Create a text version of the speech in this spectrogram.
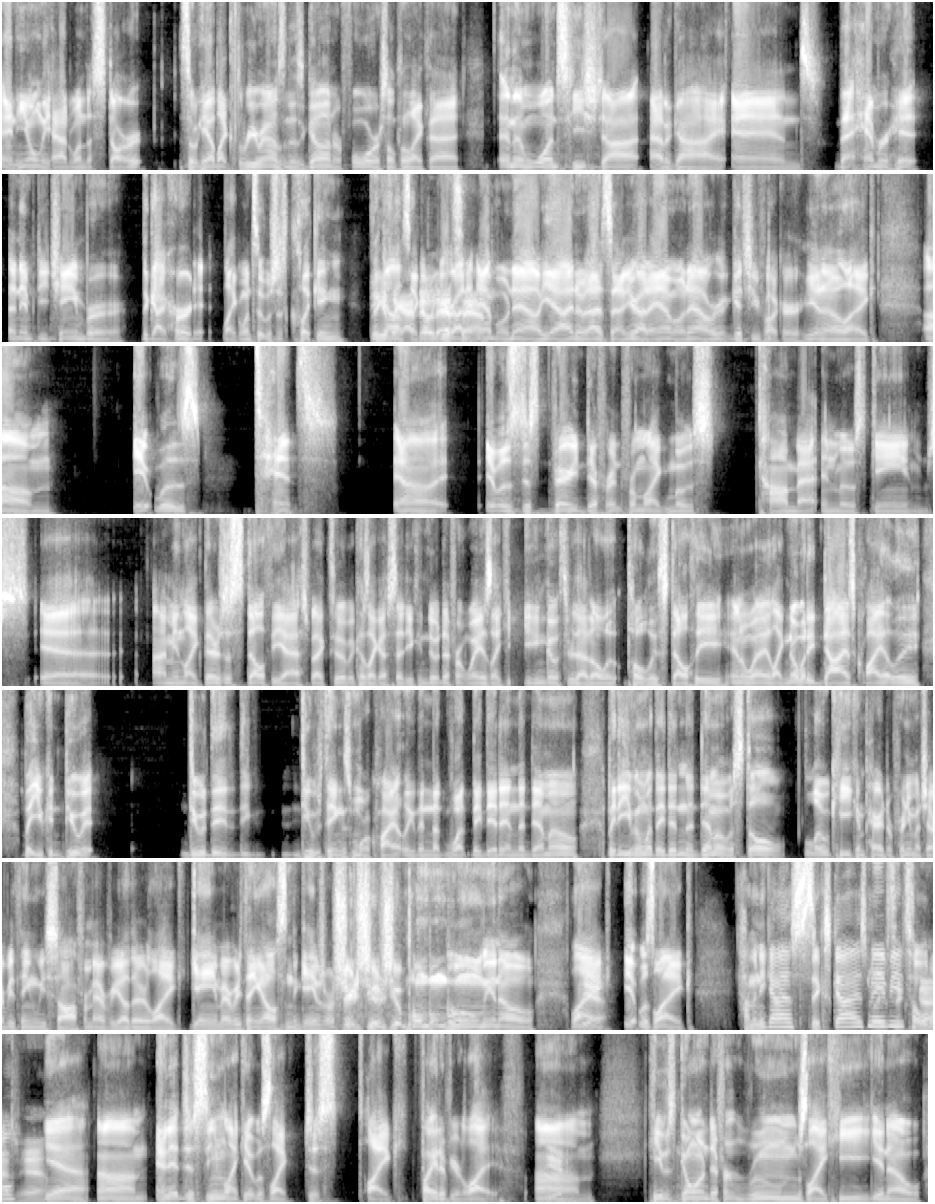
and he only had one to start. So he had like three rounds in his gun or four or something like that. And then once he shot at a guy and that hammer hit an empty chamber, the guy heard it. Like once it was just clicking, the He's guy like, was like, "Oh, you're out of ammo now." Yeah, I know that sound. You're out of ammo now. We're gonna get you, fucker. You know, like, um, it was tense. Uh, it was just very different from like most combat in most games. Uh, I mean, like, there's a stealthy aspect to it because, like I said, you can do it different ways. Like, you can go through that all totally stealthy in a way. Like, nobody dies quietly, but you can do it, do the, the do things more quietly than the, what they did in the demo. But even what they did in the demo was still low key compared to pretty much everything we saw from every other like game. Everything else in the games were shoot, shoot, shoot, boom, boom, boom. You know, like Yeah. it was like how many guys? Six guys, Like maybe six total. guys, yeah. Yeah. Um, and it just seemed like it was like just like fight of your life. Yeah. Um, he was going to different rooms, like he, you know,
